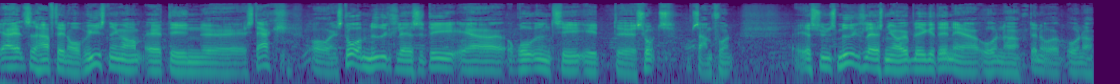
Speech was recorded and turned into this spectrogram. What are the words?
Jeg har altid haft en overbevisning om, at en øh, stærk og en stor middelklasse, det er råden til et øh, sundt samfund. Jeg synes, middelklassen i øjeblikket, den er under, den er under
